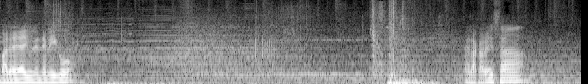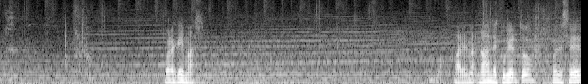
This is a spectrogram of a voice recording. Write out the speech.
Vale, ahí hay un enemigo. En la cabeza. Por aquí hay más. Vale, nos han descubierto, puede ser.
